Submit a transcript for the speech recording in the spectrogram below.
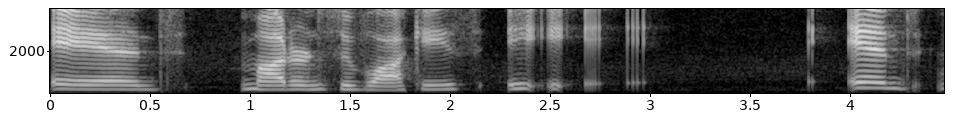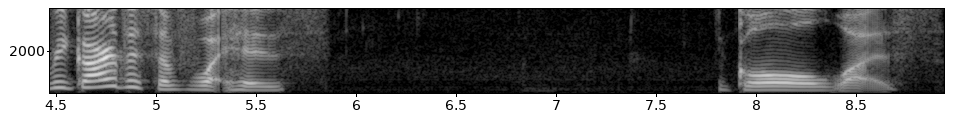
and modern Souvlakis. And regardless of what his goal was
